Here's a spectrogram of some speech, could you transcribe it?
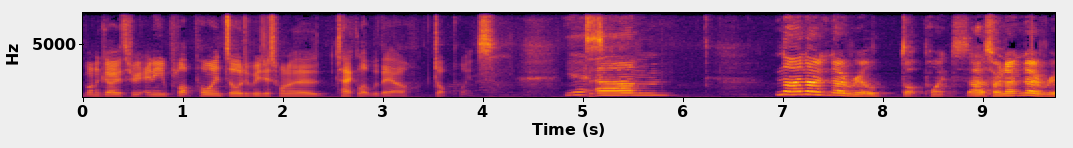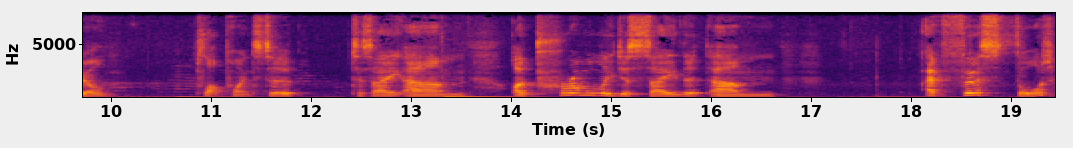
want to go through any plot points, or do we just want to tackle it with our dot points? Yeah. Does- um. No, no, no real dot points. Uh, sorry, no, no real plot points to to say. Um, I'd probably just say that um, at first thought,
